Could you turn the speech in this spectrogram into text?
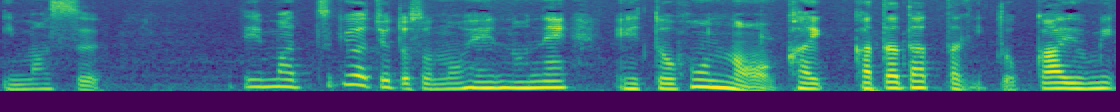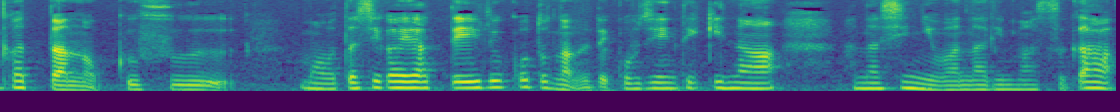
います。でまあ、次はちょっとその辺のね、えー、と本の買い方だったりとか読み方の工夫、まあ、私がやっていることなので個人的な話にはなりますが、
